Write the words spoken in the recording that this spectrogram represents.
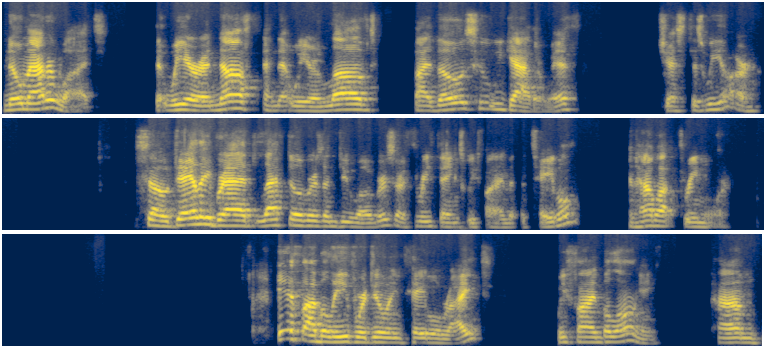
no matter what, that we are enough and that we are loved by those who we gather with, just as we are. So, daily bread, leftovers, and do overs are three things we find at the table. And how about three more? If I believe we're doing table right, we find belonging. Um,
